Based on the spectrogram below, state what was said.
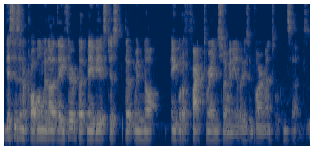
this isn't a problem with our data, but maybe it's just that we're not able to factor in so many of those environmental concerns.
